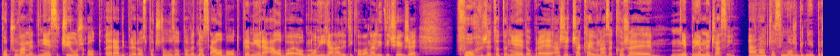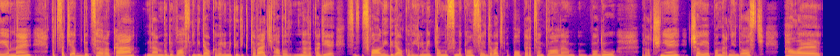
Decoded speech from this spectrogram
počúvame dnes, či už od Rady pre rozpočtovú zodpovednosť alebo od premiéra alebo aj od mnohých analytikov, analytičiek, že fú, že toto nie je dobré a že čakajú nás akože nepríjemné časy. Áno, časy môžu byť nepríjemné. V podstate od budúceho roka nám budú vlastne výdavkové limity diktovať, alebo na základe schválených výdavkových limitov musíme konsolidovať o pol percentuálneho bodu ročne, čo je pomerne dosť, ale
